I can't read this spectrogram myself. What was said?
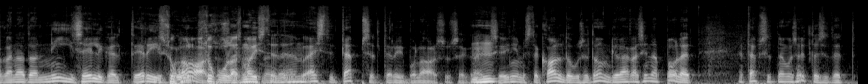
aga nad on nii selgelt eripolaarsusega Sugu,, sugulasmõisted, jah. Nagu hästi täpselt eripolaarsusega mm, -hmm. eks, ja inimeste kalduvused ongi väga sinnapoole, et et täpselt nagu sa ütlesid, et,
